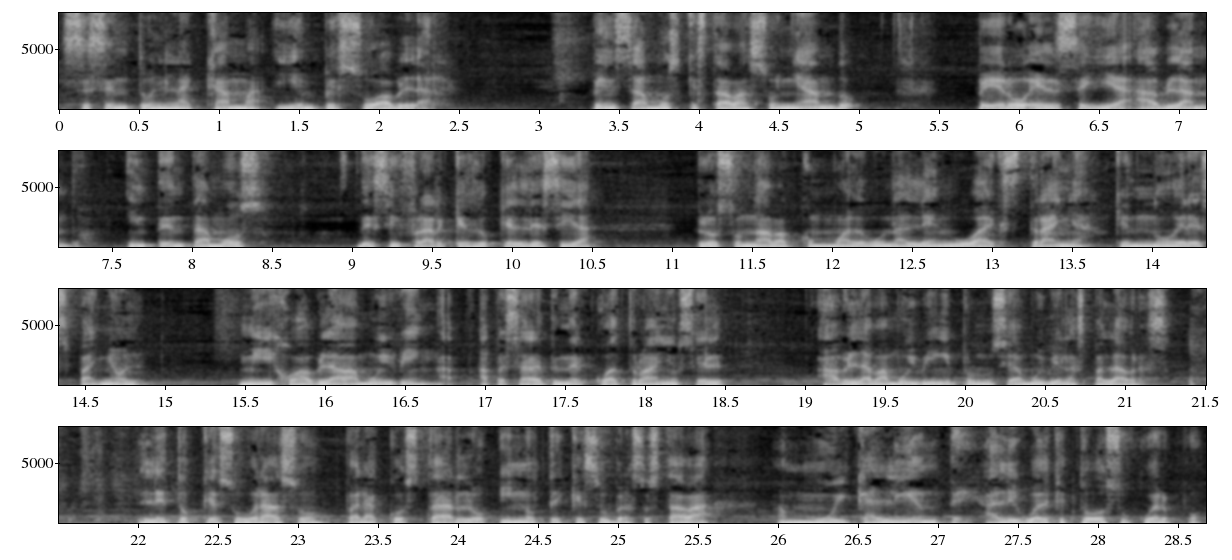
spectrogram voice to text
se sentó en la cama y empezó a hablar. Pensamos que estaba soñando, pero él seguía hablando. Intentamos descifrar qué es lo que él decía, pero sonaba como alguna lengua extraña que no era español. Mi hijo hablaba muy bien, a pesar de tener cuatro años, él hablaba muy bien y pronunciaba muy bien las palabras. Le toqué su brazo para acostarlo y noté que su brazo estaba muy caliente, al igual que todo su cuerpo.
